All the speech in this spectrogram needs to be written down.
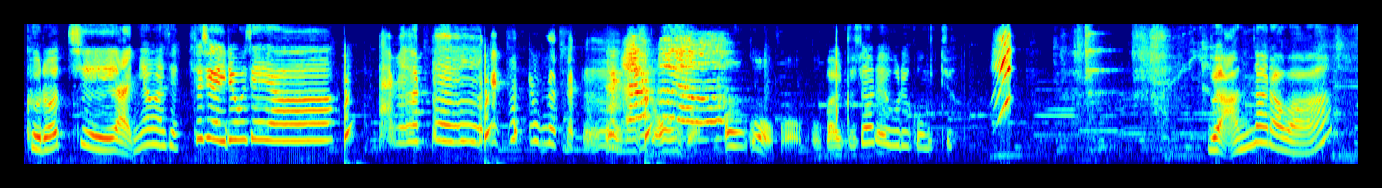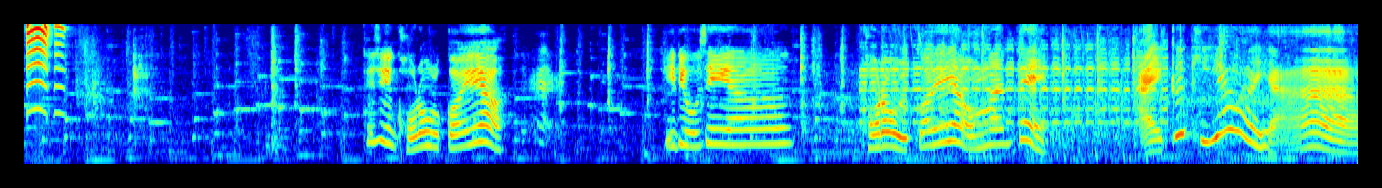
그렇지. 안녕하세요. 태식아 이리 오세요. 어구 어구 말도 잘해 우리 공주 왜 안 날아와? 태식이 걸어올 거예요? 이리 오세요 걸어올 거예요 엄마한테 아이고 귀여워요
